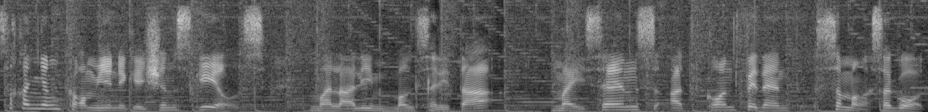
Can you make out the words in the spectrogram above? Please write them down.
sa kanyang communication skills. Malalim magsalita, may sense at confident sa mga sagot.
